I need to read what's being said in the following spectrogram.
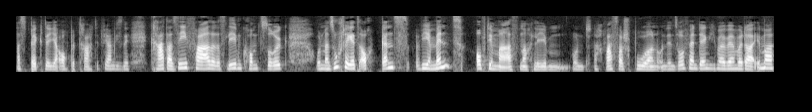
Aspekte ja auch betrachtet. Wir haben diese Kraterseephase, das Leben kommt zurück. Und man sucht ja jetzt auch ganz vehement auf dem Mars nach Leben und nach Wasserspuren. Und insofern denke ich mal, werden wir da immer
